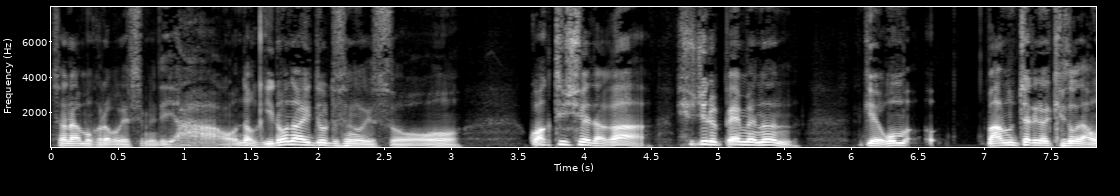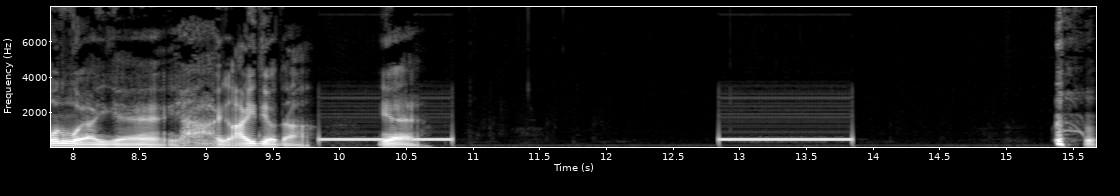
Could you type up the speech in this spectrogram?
전화 한번 걸어보겠습니다. 야, 어, 나 이런 아이디어도 생각했어. 꽉 티슈에다가 휴지를 빼면은 이게 만 원짜리가 계속 나오는 거야 이게. 야 이거 아이디어다. 예.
